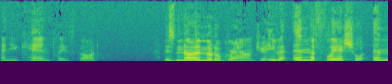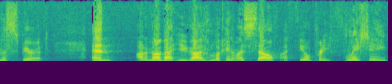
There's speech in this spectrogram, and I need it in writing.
and you can please God. There's no middle ground. You're either in the flesh or in the Spirit. And I don't know about you guys, looking at myself, I feel pretty fleshy.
